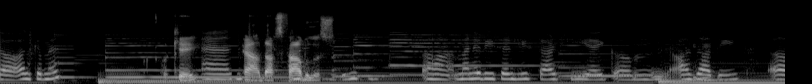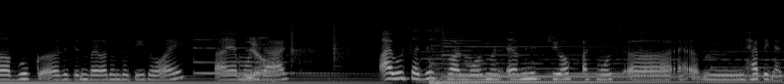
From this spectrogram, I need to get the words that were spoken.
The Alchemist. Okay. And Yeah, that's fabulous. uh, मैंने recently start की है एक um, आज़ादी uh, book uh, written by Arundhati Roy. I am on Yeah. that. I would suggest one more, Min- uh, Ministry of Utmost uh, um, Happiness.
